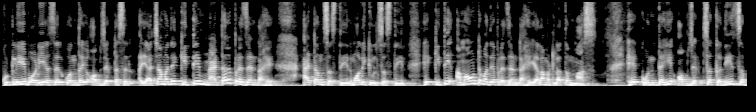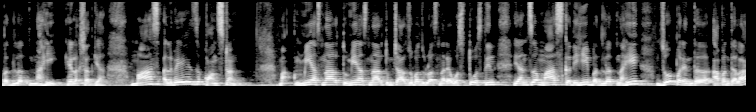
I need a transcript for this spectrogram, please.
कुठलीही बॉडी असेल कोणताही ऑब्जेक्ट असेल याच्यामध्ये किती मॅटर प्रेझेंट आहे? ॲटम्स असतील मॉलिक्युल्स असतील हे किती अमाऊंटमध्ये प्रेझेंट आहे? याला म्हटलं तर मास हे कोणत्याही ऑब्जेक्टचं कधीच बदलत नाही. हे लक्षात घ्या. मास ऑलवेज कॉन्स्टंट मा मी असणार तुम्ही असणार तुमच्या आजूबाजूला असणाऱ्या वस्तू असतील यांचं मास कधीही बदलत नाही जोपर्यंत आपण त्याला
